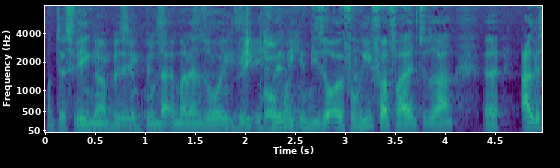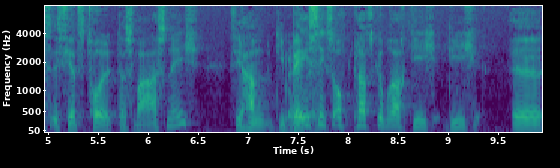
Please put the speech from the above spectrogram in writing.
Und deswegen ja, äh, ich bin da immer dann so, ich, ich will nicht in diese Euphorie verfallen, zu sagen, äh, alles ist jetzt toll. Das war es nicht. Sie haben die Basics auf den Platz gebracht, die ich, die ich äh,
